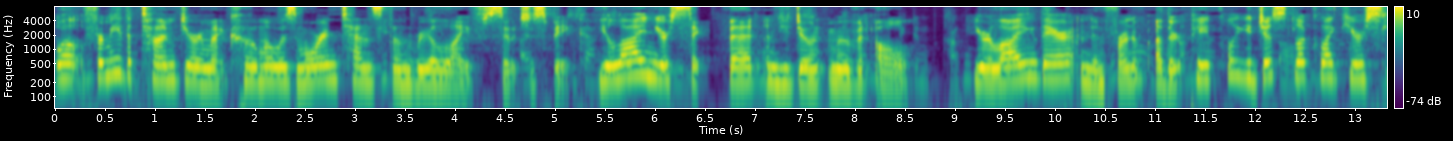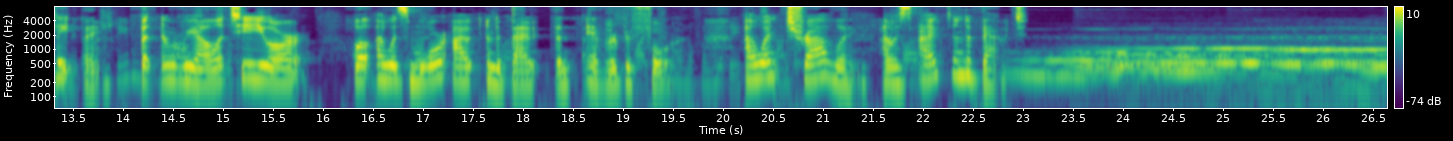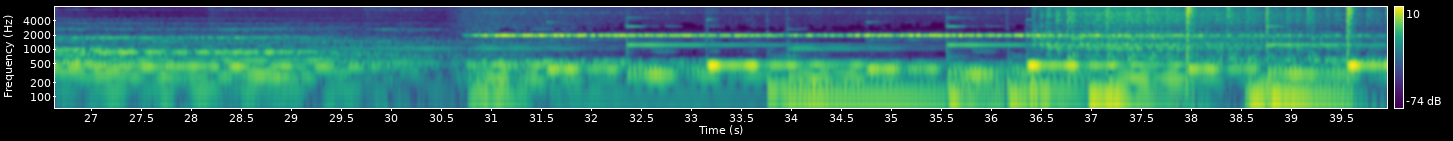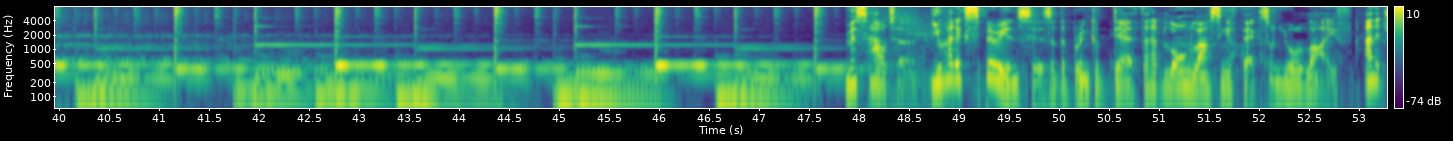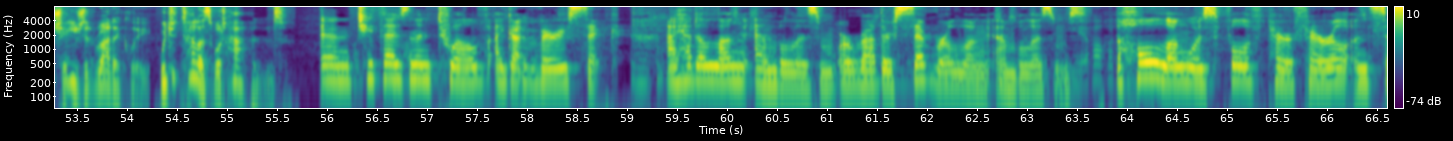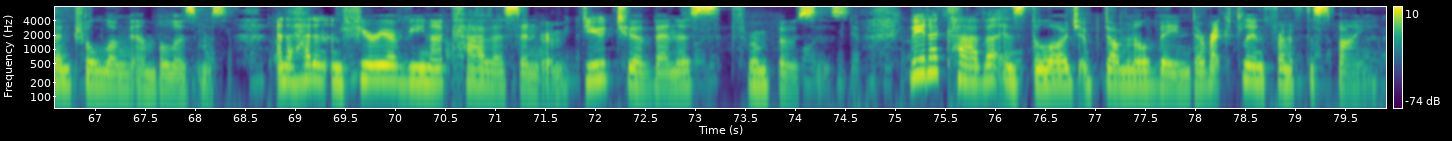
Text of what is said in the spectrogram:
Well, for me, the time during my coma was more intense than real life, so to speak. You lie in your sick bed and you don't move at all. You're lying there and in front of other people, you just look like you're sleeping. But in reality, you are. Well, I was more out and about than ever before. I went traveling. I was out and about. Miss Hauter, you had experiences at the brink of death that had long lasting effects on your life, and it changed it radically. Would you tell us what happened? In 2012, I got very sick. I had a lung embolism, or rather, several lung embolisms. The whole lung was full of peripheral and central lung embolisms. And I had an inferior vena cava syndrome due to a venous thrombosis. Vena cava is the large abdominal vein directly in front of the spine.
